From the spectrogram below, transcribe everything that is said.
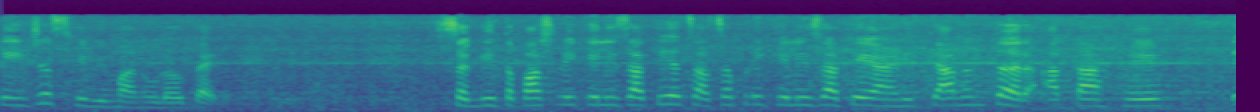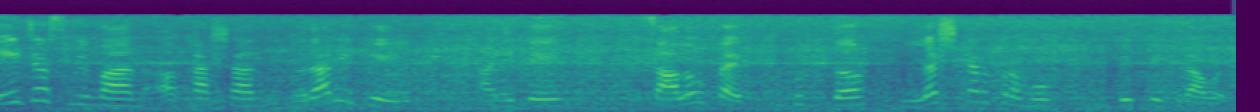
तेजस हे विमान उडवत आहेत सगळी तपासणी केली जाते चाचपणी केली जाते आणि त्यानंतर आता हे तेजस विमान आकाशात भरारी घेईल आणि ते चालवत आहेत खुद्द लष्कर प्रमुख बिपिन रावत.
